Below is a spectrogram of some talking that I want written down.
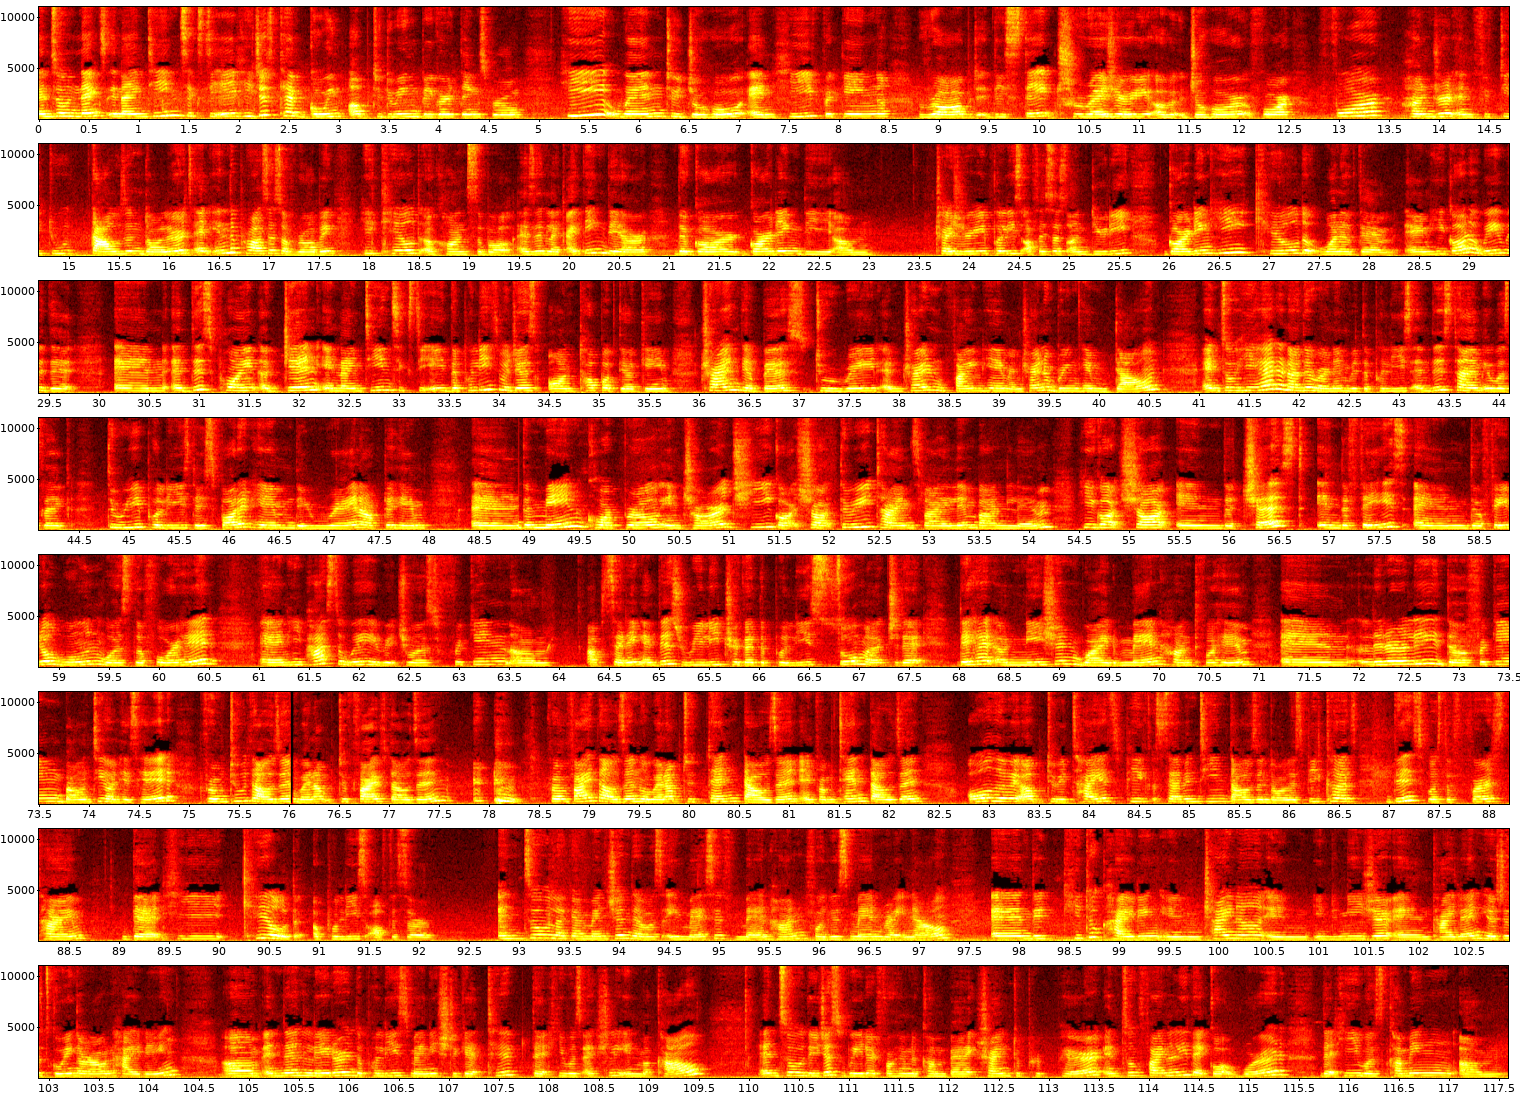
and so next in 1968 he just kept going up to doing bigger things bro. He went to Johor and he freaking robbed the state treasury of Johor for four hundred and fifty two thousand dollars. And in the process of robbing he killed a constable. As in like I think they are the guard guarding the um treasury police officers on duty guarding he killed one of them and he got away with it. And at this point again in 1968 the police were just on top of their game trying their best to raid and try to find him and trying to bring him down. And so he had another run-in with the police and this time it was like three police. They spotted him they ran after him and the main corporal in charge he got shot three times by lim ban lim. He got shot in the chest in the face and the fatal wound was the forehead. And he passed away which was freaking um upsetting. And this really triggered the police so much that they had a nationwide manhunt for him. And literally the freaking bounty on his head from 2000 went up to 5000 from 5000 went up to 10000 and from 10000 all the way up to its highest peak $17000 because this was the first time that he killed a police officer. And so like i mentioned there was a massive manhunt for this man right now. And they, he took hiding in china in indonesia and thailand. He was just going around hiding um, and then later the police managed to get tipped that he was actually in macau. And so they just waited for him to come back trying to prepare. And so finally they got word that he was coming um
